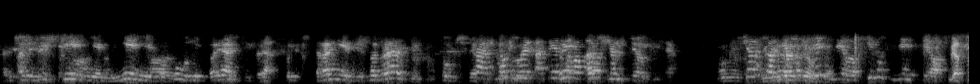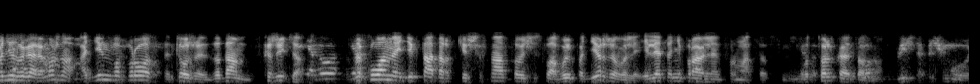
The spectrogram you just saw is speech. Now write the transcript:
ощущение, мнение по поводу творящихся в стране безобразий, в том числе... Так, может, вы ответ на вопрос? Я сделал. Господин Загаря, можно один вопрос тоже задам? Скажите, Я, ну, я- законы диктаторские 16 числа вы поддерживали или это неправильная информация в СМИ? Вот только это одно. Публично, почему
